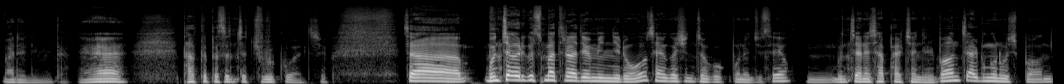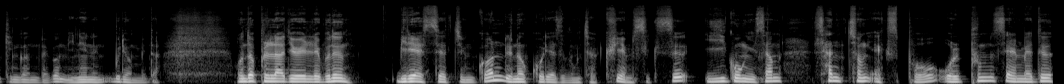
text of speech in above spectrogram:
마련입니다. 예. 답답해서 진짜 죽을 것 같죠. 자, 문자 그리고 스마트 라디오 미니로 사용과 신청곡 보내주세요. 음, 문자는 샵 8001번, 짧은 건 50번, 긴 건 100원, 미니는 무료입니다. 원더풀 라디오 1부는 미래에셋증권, 르노코리아 자동차 QM6, 2023 산청 엑스포, 올품 셀메드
